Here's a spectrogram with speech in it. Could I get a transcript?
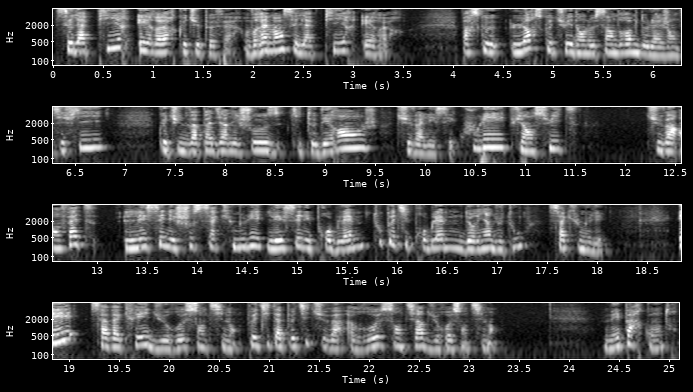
C'est la pire erreur que tu peux faire. Vraiment, c'est la pire erreur. Parce que lorsque tu es dans le syndrome de la gentille fille, que tu ne vas pas dire les choses qui te dérangent, tu vas laisser couler, puis ensuite, tu vas en fait laisser les choses s'accumuler, laisser les problèmes, tout petits problèmes de rien du tout, s'accumuler. Et ça va créer du ressentiment. Petit à petit, tu vas ressentir du ressentiment. Mais par contre,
